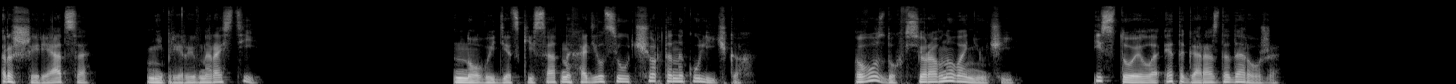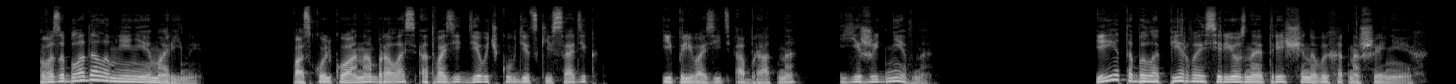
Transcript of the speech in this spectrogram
расширяться, непрерывно расти. Новый детский сад находился у черта на куличках. Воздух все равно вонючий. И стоило это гораздо дороже. возобладало мнение Марины, поскольку она бралась отвозить девочку в детский садик и привозить обратно ежедневно. И это была первая серьезная трещина в их отношениях.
